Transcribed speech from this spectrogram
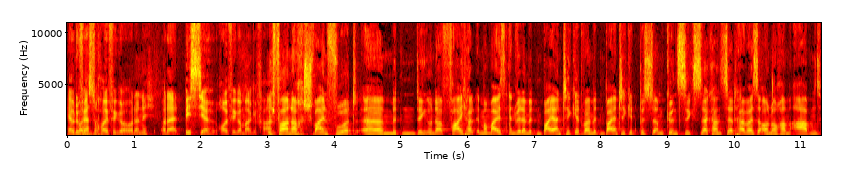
ja, aber du Weiß fährst doch häufiger, oder nicht? Oder bist ja häufiger mal gefahren. Ich fahre nach Schweinfurt äh, mit einem Ding und da fahre ich halt immer meist entweder mit einem Bayern-Ticket, weil mit einem Bayern-Ticket bist du am günstigsten. Da kannst du ja teilweise auch noch am Abend,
